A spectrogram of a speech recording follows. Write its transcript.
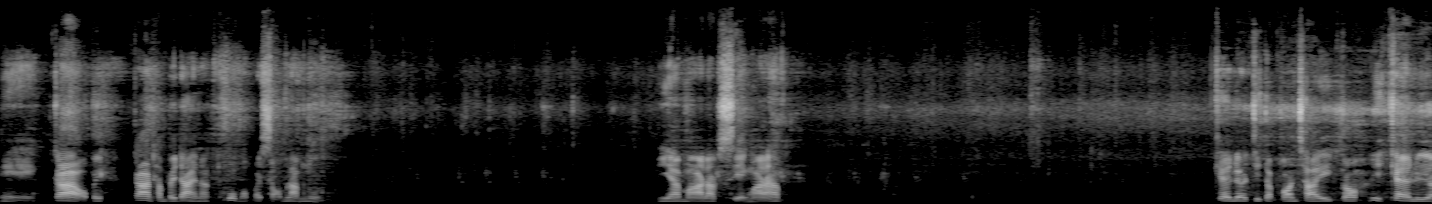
นี่กล้าออกไปกล้าทำไปได้นะ ควบออกไปสองลำนู่นเนี่ยมาแล้วเสียงมาแล้วครับ ค่เรือจิตพรชัยก็นี่แค่เรือ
